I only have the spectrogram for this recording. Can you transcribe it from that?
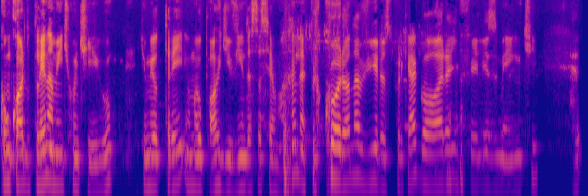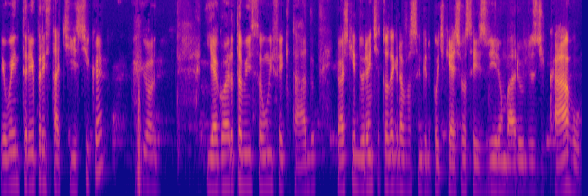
concordo plenamente contigo. E o meu, tre... o meu porre de vinho dessa semana é pro coronavírus, porque agora, infelizmente, eu entrei para estatística eu... e agora eu também sou um infectado. Eu acho que durante toda a gravação aqui do podcast vocês viram barulhos de carro,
